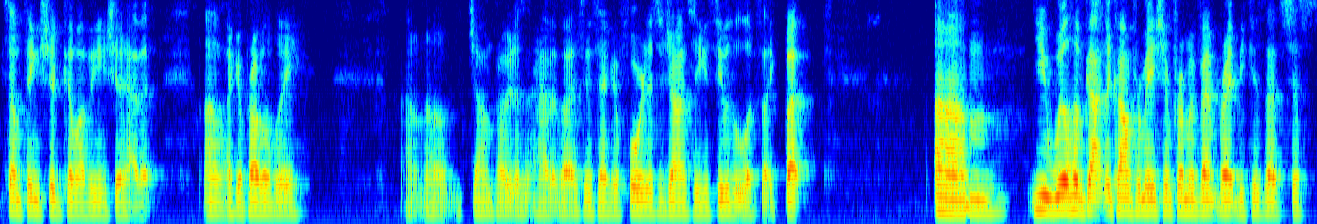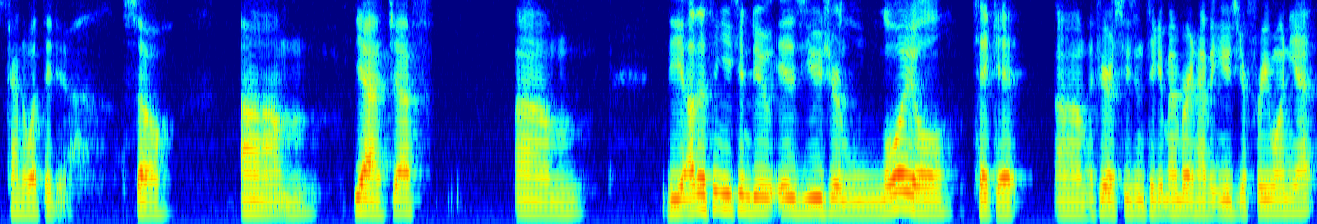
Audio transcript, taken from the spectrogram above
Something should come up and you should have it. Um, I could probably, I don't know, John probably doesn't have it, but I was gonna say I could forward it to John so you can see what it looks like. But um, you will have gotten the confirmation from Eventbrite because that's just kind of what they do. So, um, yeah, Jeff. Um, the other thing you can do is use your loyal ticket. Um, if you're a season ticket member and haven't used your free one yet,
